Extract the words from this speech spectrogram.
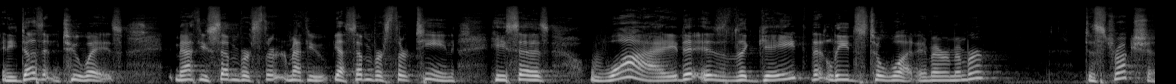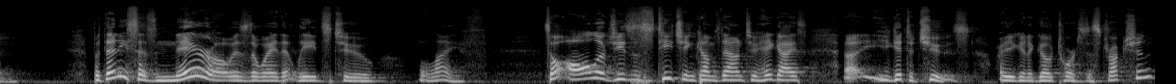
And he does it in two ways. Matthew 7 verse thir- Matthew yeah 7 verse 13 he says wide is the gate that leads to what? Anybody remember? Destruction. But then he says narrow is the way that leads to life. So all of jesus' teaching comes down to hey guys uh, you get to choose. Are you going to go towards destruction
